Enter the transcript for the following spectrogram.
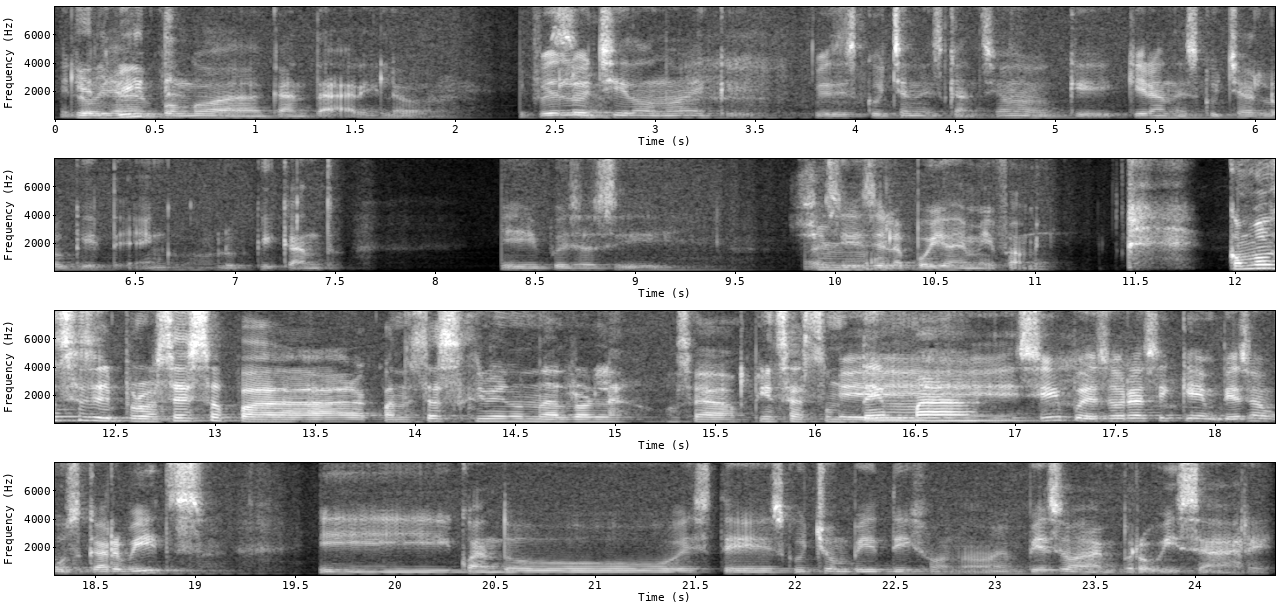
y... Y y luego el ya me beat. pongo a cantar y luego... Y pues lo Sí. chido, ¿no? De que pues escuchan mis canciones o que quieran escuchar lo que tengo, lo que canto. Y pues así, así Sí, es el apoyo de mi familia. ¿Cómo haces el proceso para cuando estás escribiendo una rola? O sea, piensas un Eh, tema. Sí, pues ahora sí que empiezo a buscar beats y cuando este, escucho un beat, dijo, ¿no? Empiezo a improvisar eh,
